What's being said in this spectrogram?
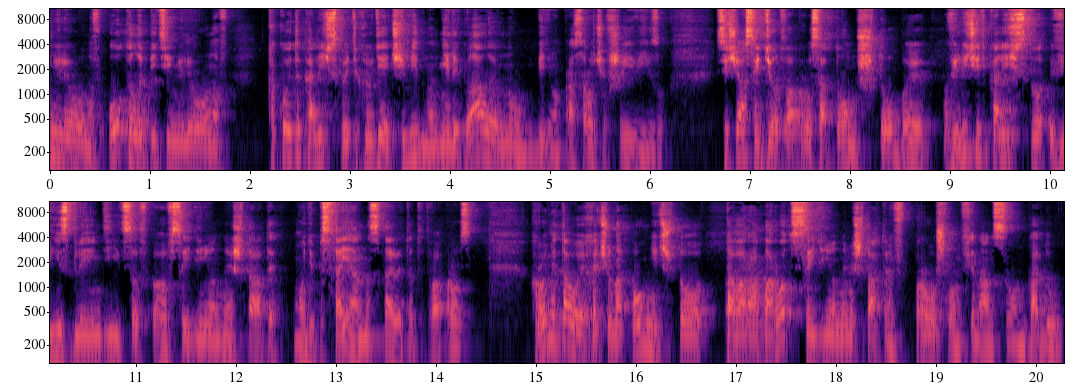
миллионов, около 5 миллионов. Какое-то количество этих людей, очевидно, нелегалы, ну, видимо, просрочившие визу. Сейчас идет вопрос о том, чтобы увеличить количество виз для индийцев э, в Соединенные Штаты. Моди постоянно ставит этот вопрос. Кроме того, я хочу напомнить, что товарооборот с Соединенными Штатами в прошлом финансовом году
